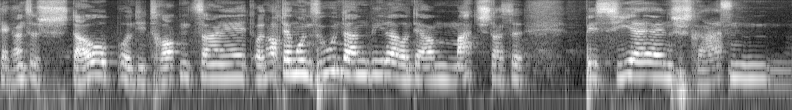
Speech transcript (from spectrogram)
der ganze Staub und die Trockenzeit und auch der Monsun dann wieder und der Matsch, dass du bis hier in Straßen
